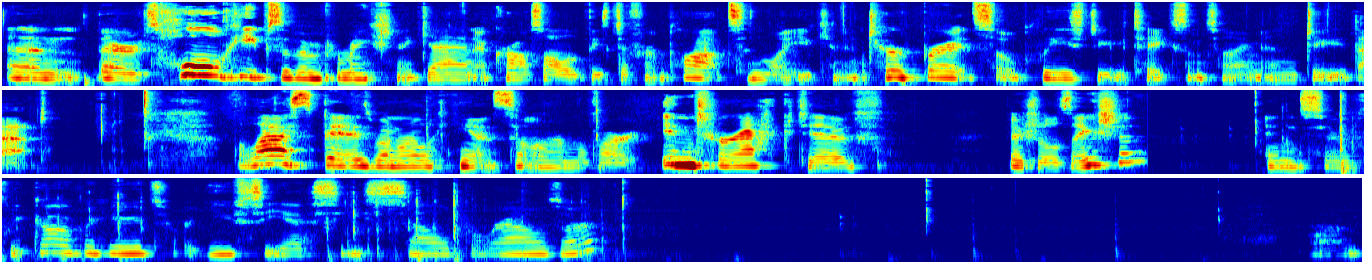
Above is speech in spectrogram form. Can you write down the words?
And there's whole heaps of information again across all of these different plots and what you can interpret, so please do take some time and do that. The last bit is when we're looking at some of our interactive visualization. And so if we go over here to our UCSC cell browser, um,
